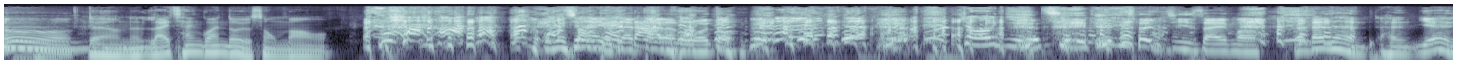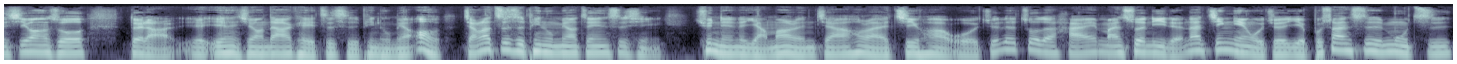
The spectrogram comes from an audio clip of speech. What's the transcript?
哦，对啊，来参观都有送猫。我们现在有在办活动，周年庆，趁机塞猫。但是很很也很希望说，对啦，也也很希望大家可以支持拼图喵哦。讲到支持拼图喵这件事情，去年的养猫人家后来计划，我觉得做的还蛮顺利的。那今年我觉得也不算是募资，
